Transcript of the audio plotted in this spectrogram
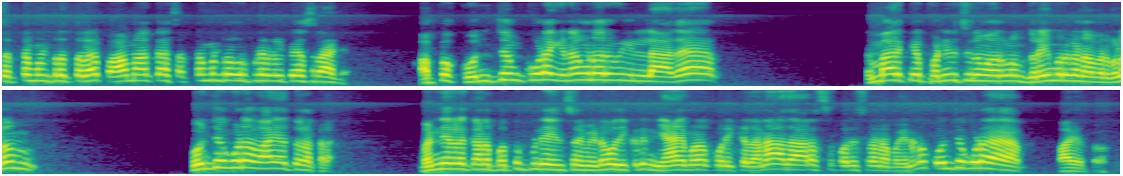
சட்டமன்றத்துல பாமக சட்டமன்ற உறுப்பினர்கள் பேசுறாங்க. அப்ப கொஞ்சம் கூட இன உணர்வு இல்லாத எம்ஆர்கே பன்னீர்செல்வம் அவர்களும் துரைமுருகன் அவர்களும் கொஞ்சம் கூட வாயை திறக்கல. வன்னியர்களுக்கான பத்து புள்ளி ஐந்து சதவீதம் இடஒதுக்கீடு நியாயமான கோரிக்கை தானே அது அரசு பரிசீலனை பயணம் கொஞ்சம் கூட வாயை திறக்கல.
